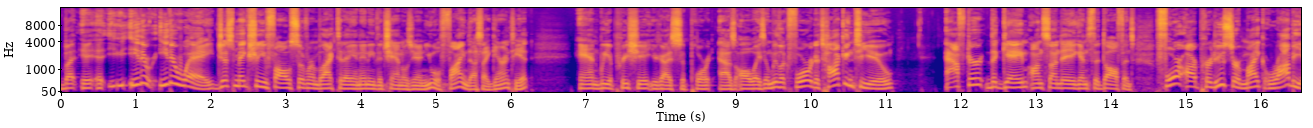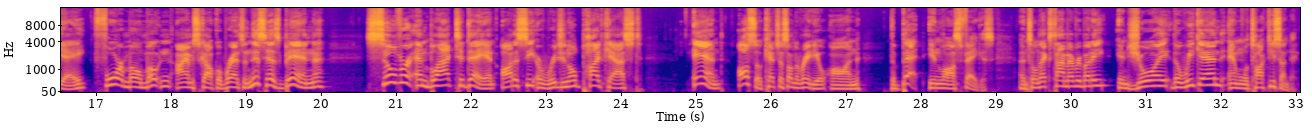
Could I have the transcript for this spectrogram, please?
But it, it, either either way, just make sure you follow Silver and Black today in any of the channels you're in. You will find us, I guarantee it. And we appreciate your guys' support as always. And we look forward to talking to you after the game on Sunday against the Dolphins. For our producer, Mike Robier, for Mo Moton, I am Scott Branson. This has been Silver and Black Today, an Audacy original podcast. And also catch us on the radio on The Bet in Las Vegas. Until next time, everybody, enjoy the weekend and we'll talk to you Sunday.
